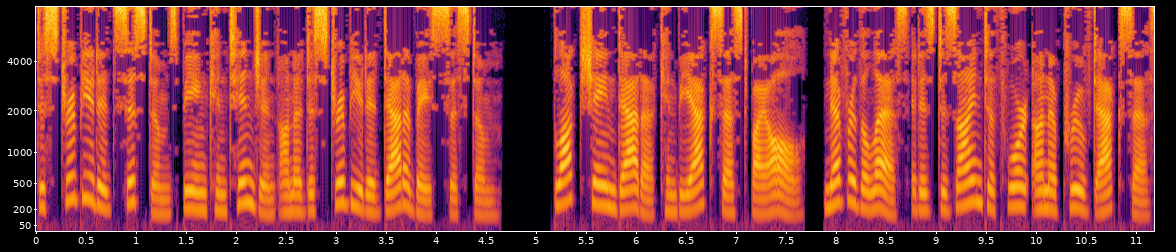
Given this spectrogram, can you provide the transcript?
Distributed systems being contingent on a distributed database system. Blockchain data can be accessed by all, Nevertheless, it is designed to thwart unapproved access.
